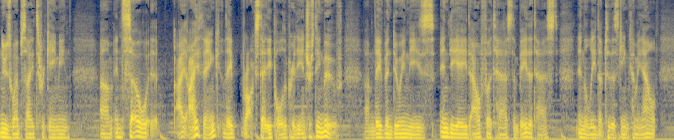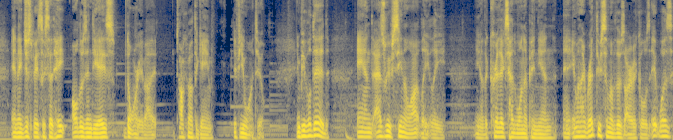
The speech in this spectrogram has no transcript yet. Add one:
news websites for gaming. Um, and so, I, I think they Rocksteady pulled a pretty interesting move. Um, they've been doing these NDA alpha tests and beta tests in the lead up to this game coming out. And they just basically said, hey, all those NDAs, don't worry about it. Talk about the game if you want to. And people did. And as we've seen a lot lately, you know, the critics had one opinion. And, when I read through some of those articles, it was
